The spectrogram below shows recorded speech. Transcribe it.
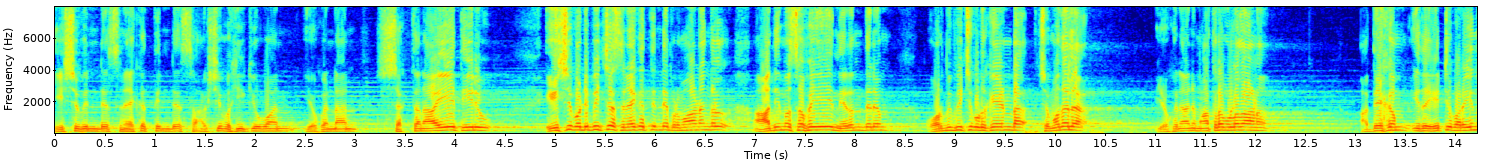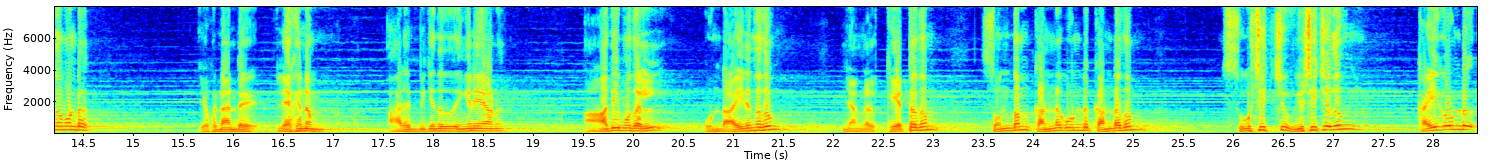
യേശുവിന്റെ സ്നേഹത്തിന്റെ സാക്ഷി വഹിക്കുവാൻ യോഹന്നാൻ ശക്തനായേ തീരൂ. യേശു പഠിപ്പിച്ച സ്നേഹത്തിന്റെ പ്രമാണങ്ങൾ ആദിമസഭയെ നിരന്തരം ഓർമ്മിപ്പിച്ചു കൊടുക്കേണ്ട ചുമതല യോഹനാന് മാത്രമുള്ളതാണ്. അദ്ദേഹം ഇത് ഏറ്റുപറയുന്നുമുണ്ട്. യോഹനാന്റെ ലേഖനം ആരംഭിക്കുന്നത് എങ്ങനെയാണ് ആദ്യം മുതൽ ഉണ്ടായിരുന്നതും ഞങ്ങൾ കേട്ടതും സ്വന്തം കണ്ണുകൊണ്ട് കണ്ടതും സൂക്ഷിച്ചു വീക്ഷിച്ചതും കൈകൊണ്ട്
